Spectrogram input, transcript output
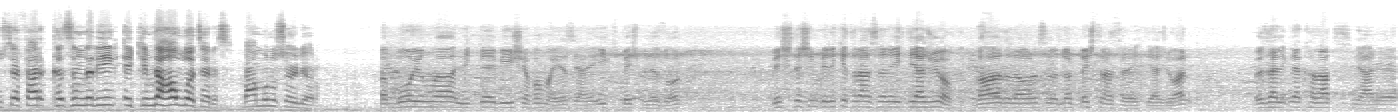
Bu sefer Kasım'da değil, Ekim'de havlu atarız. Ben bunu söylüyorum. Bu oyunla ligde bir iş yapamayız. Yani ilk 5 bile zor. Beşiktaş'ın 1-2 transfere ihtiyacı yok. Daha da doğrusu 4-5 transfere ihtiyacı var. Özellikle kanat yani e,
